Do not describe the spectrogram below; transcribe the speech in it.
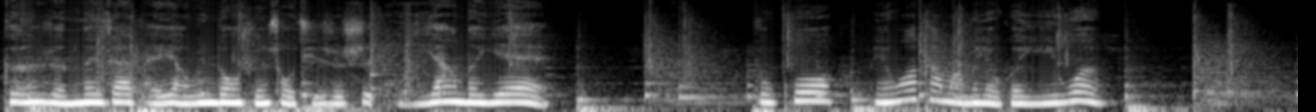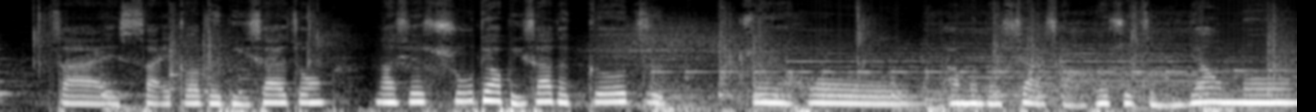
跟人类在培养运动选手其实是一样的耶。不过棉花糖妈妈有个疑问，在赛鸽的比赛中，那些输掉比赛的鸽子，最后他们的下场会是怎么样呢？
